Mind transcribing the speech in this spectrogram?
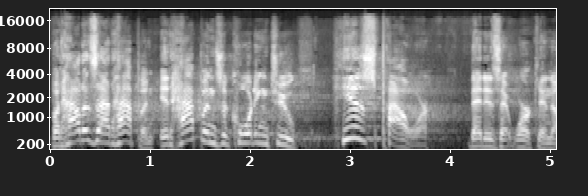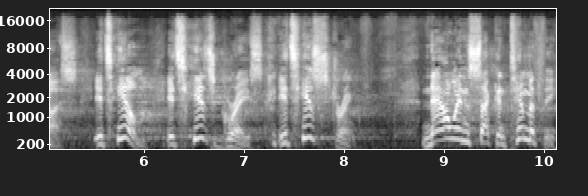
But how does that happen? It happens according to his power that is at work in us. It's Him, it's His grace, it's His strength. Now in Second Timothy,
